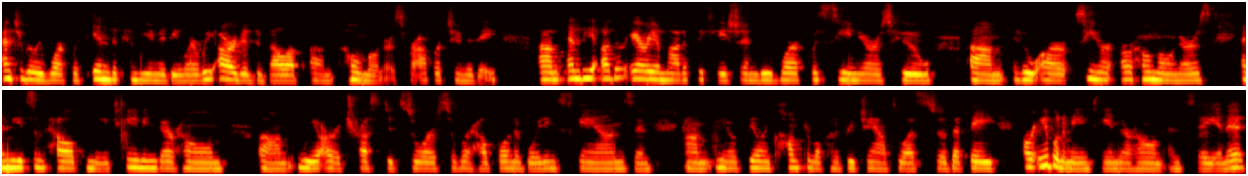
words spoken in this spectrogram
and to really work within the community where we are to develop um, homeowners for opportunity. Um, and the other area modification, we work with seniors who um, who are senior or homeowners and need some help maintaining their home, um, we are a trusted source, so we're helpful in avoiding scams and um, you know feeling comfortable kind of reaching out to us so that they are able to maintain their home and stay in it.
